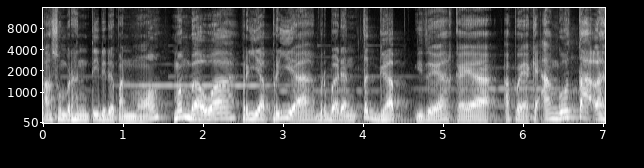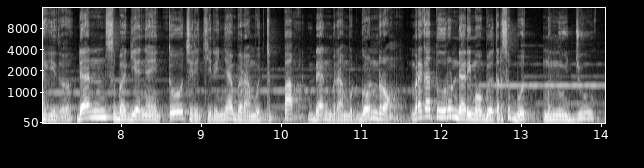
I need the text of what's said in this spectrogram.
langsung berhenti di depan mall, membawa pria-pria berbadan tegap gitu ya, kayak apa ya, kayak anggota lah gitu. Dan sebagiannya itu ciri-cirinya berambut cepak dan berambut gondrong. Mereka turun dari mobil tersebut menuju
